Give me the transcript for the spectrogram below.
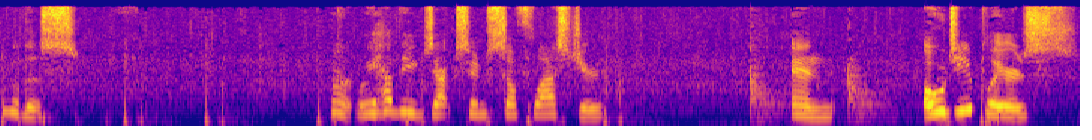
look at this. Look, we had the exact same stuff last year. And OG players,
